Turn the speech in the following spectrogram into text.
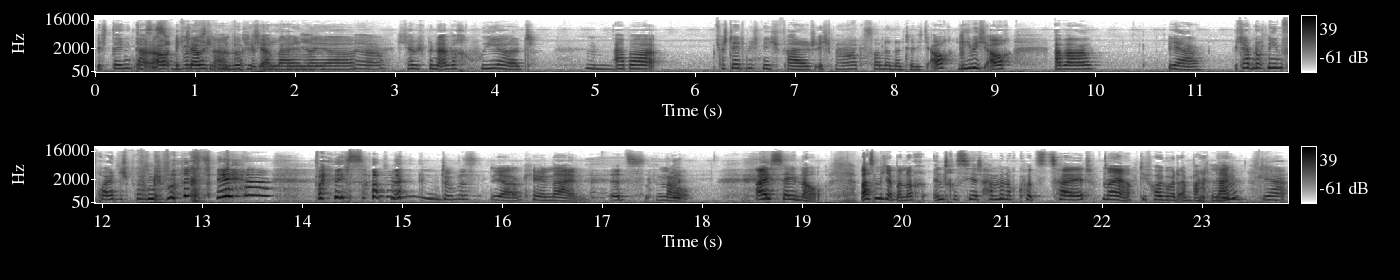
ich denke Das auch. Ich glaube, ich bin wirklich alleine, ja. Ja. Ich glaube, ich bin einfach weird. Hm. Aber versteht mich nicht falsch. Ich mag Sonne natürlich auch, liebe ich auch. Aber ja, ich habe noch nie einen Freudensprung gemacht. Bei Sonne. Du bist. Ja, okay, nein. It's no. I say no. Was mich aber noch interessiert, haben wir noch kurz Zeit? Naja, die Folge wird einfach lang. Ja.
